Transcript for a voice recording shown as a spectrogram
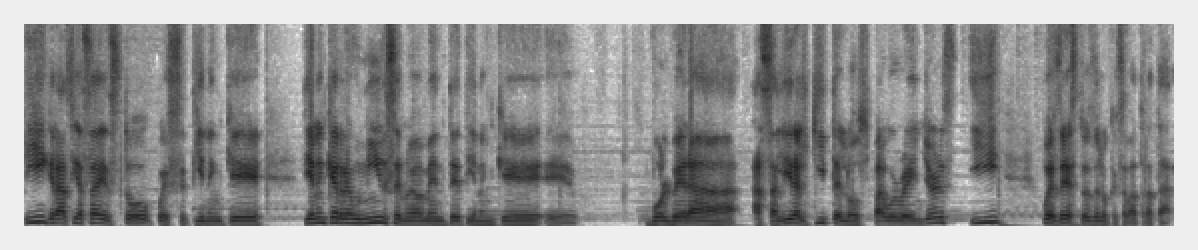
Y gracias a esto, pues se tienen que, tienen que reunirse nuevamente, tienen que volver a, a, salir al quite los Power Rangers y pues de esto es de lo que se va a tratar.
